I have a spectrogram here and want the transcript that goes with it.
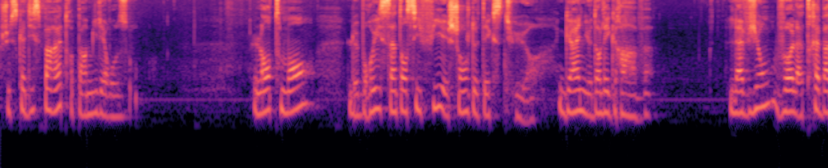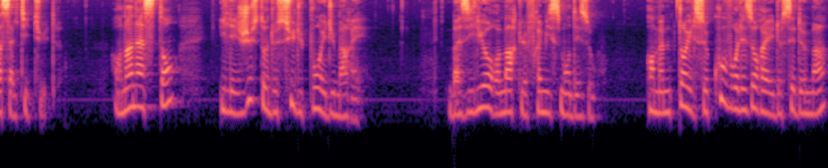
jusqu'à disparaître parmi les roseaux. Lentement, le bruit s'intensifie et change de texture, gagne dans les graves. L'avion vole à très basse altitude. En un instant, il est juste au-dessus du pont et du marais. Basilio remarque le frémissement des eaux. En même temps, il se couvre les oreilles de ses deux mains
